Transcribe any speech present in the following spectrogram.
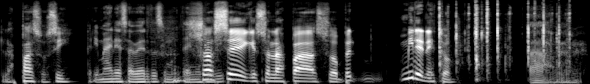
Las paso, sí. Primarias abiertas simultáneas. Ya sé que son las paso, pero miren esto. A ver.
